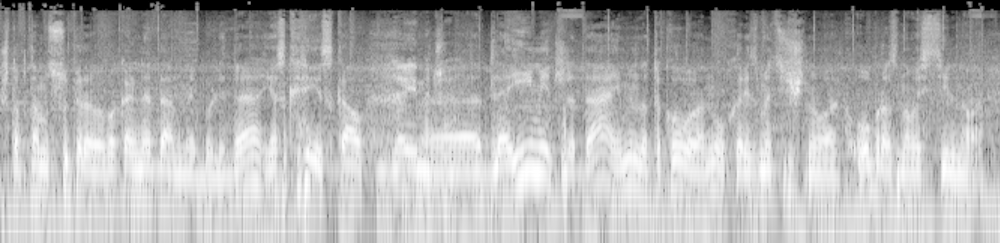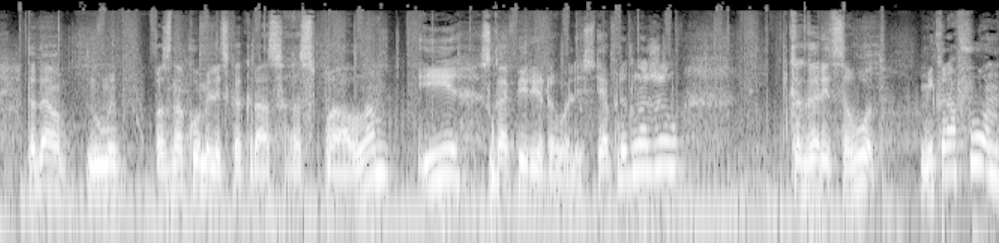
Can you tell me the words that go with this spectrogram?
чтобы там супер вокальные данные были, да, я скорее искал для имиджа, э, для имиджа, да, именно такого, ну, харизматичного, образного, стильного. Тогда мы познакомились как раз с Павлом и скооперировались. Я предложил, как говорится, вот микрофон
